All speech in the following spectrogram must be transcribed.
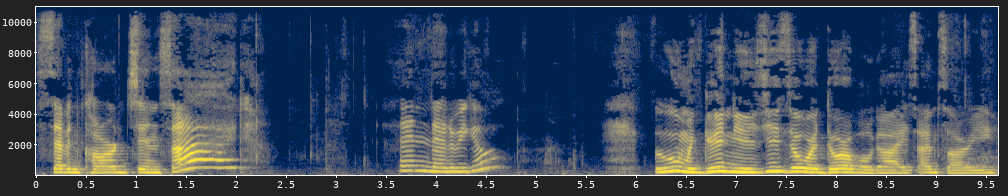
Seven cards inside. And there we go. Oh my goodness, she's so adorable, guys. I'm sorry.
